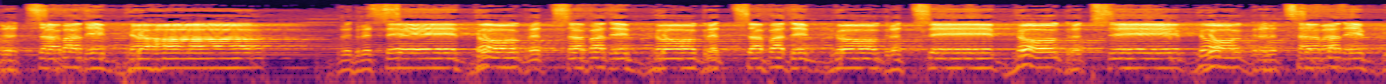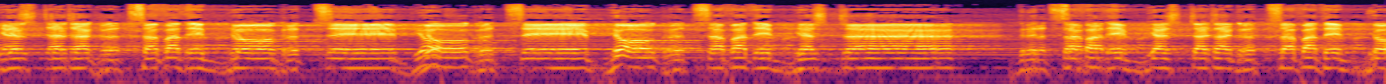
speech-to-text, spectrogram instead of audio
गृत्सपतिभ्यः गृत्सेभ्यो गृत्सपतिभ्यो गृत्सपतिभ्यो गृत्सेभ्यो गृत्सेभ्यो गृत्सपतिभ्यश्च च गृत्सपतिभ्यो गृत्सेभ्यो गृत्सेभ्यो गृत्सपतिभ्यश्च गृत्सपतिभ्यश्च च गृत्सपतिभ्यो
